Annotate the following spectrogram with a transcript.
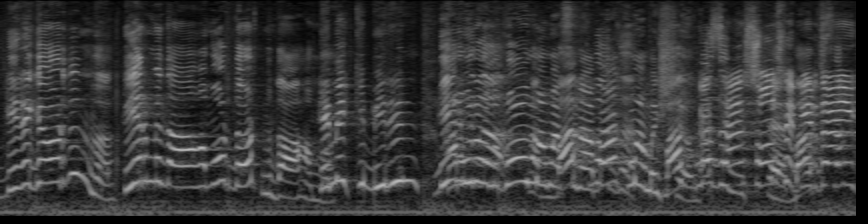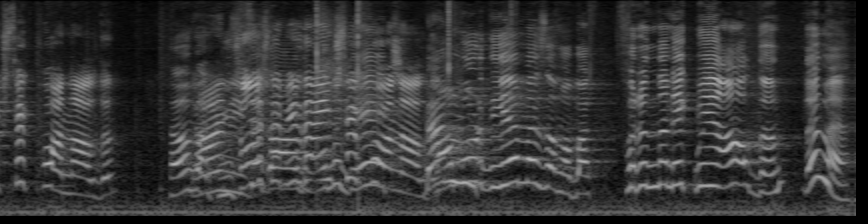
Biri gördün mü? Bir mi daha hamur, dört mü daha hamur? Demek ki birin Bir hamur olup olmamasına bakmamışım. bakmadın. Sen işte, sonuçta bak birden yüksek puan aldın. Tamam bak Yani yüksek sonuçta aldın, birden onu yüksek geç. puan aldın. Ben hamur diyemez ama bak fırından ekmeği aldın değil mi?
